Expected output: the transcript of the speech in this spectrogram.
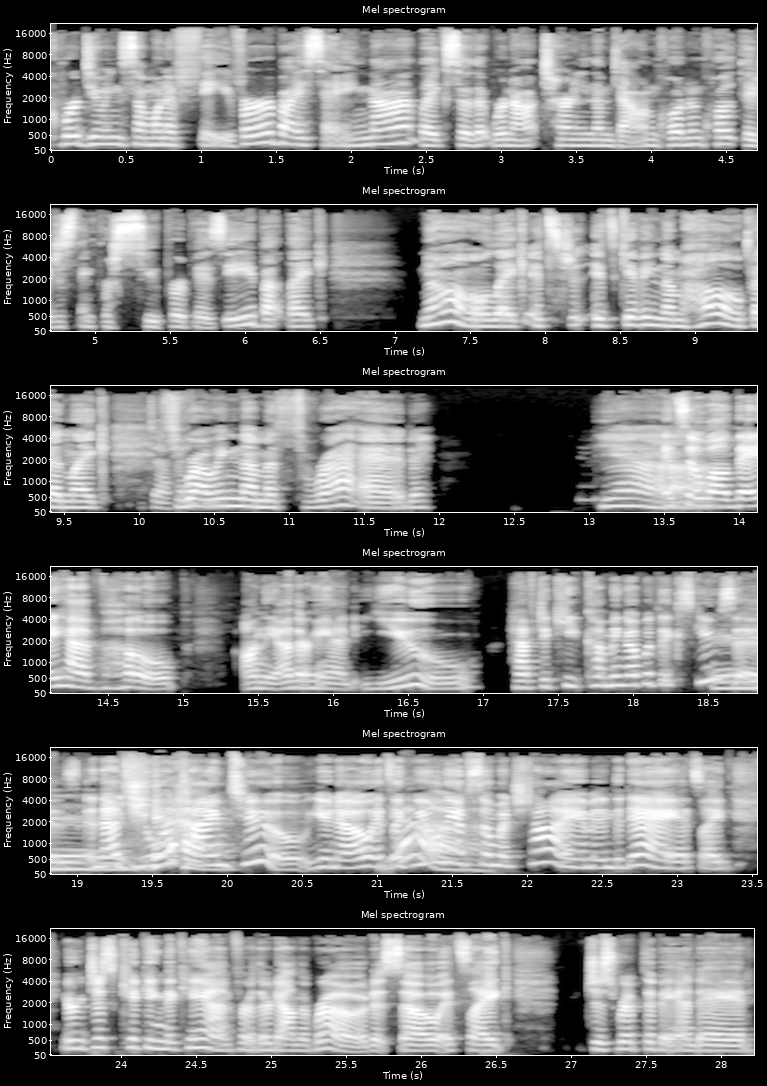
Yep. we're doing someone a favor by saying that, like, so that we're not turning them down, quote unquote. They just think we're super busy. But like, no, like it's just, it's giving them hope and like Definitely. throwing them a thread. Yeah. And so while they have hope, on the other hand, you have to keep coming up with excuses. And that's your time too. You know, it's like we only have so much time in the day. It's like you're just kicking the can further down the road. So it's like, just rip the band-aid.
